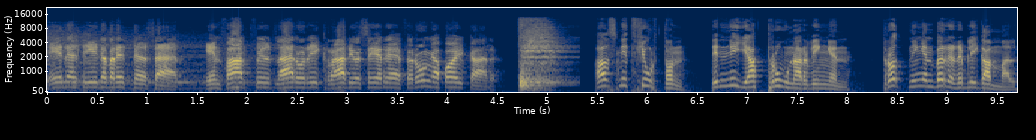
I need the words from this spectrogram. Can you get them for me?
Medeltida berättelser. En fartfylld lärorik radioserie för unga pojkar. Avsnitt 14. Den nya tronarvingen. Drottningen började bli gammal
